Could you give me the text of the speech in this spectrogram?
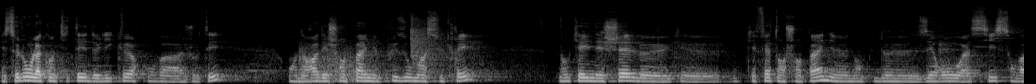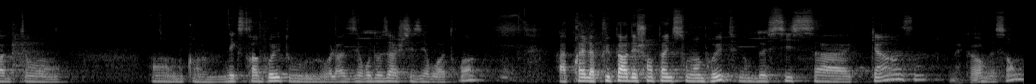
Et selon la quantité de liqueur qu'on va ajouter, on aura des champagnes plus ou moins sucrés. Donc il y a une échelle euh, qui est faite en champagne. Donc de 0 à 6, on va en, en extra brut, ou voilà, 0 dosage, c'est 0 à 3. Après, la plupart des champagnes sont en brut, donc de 6 à 15, il me semble.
